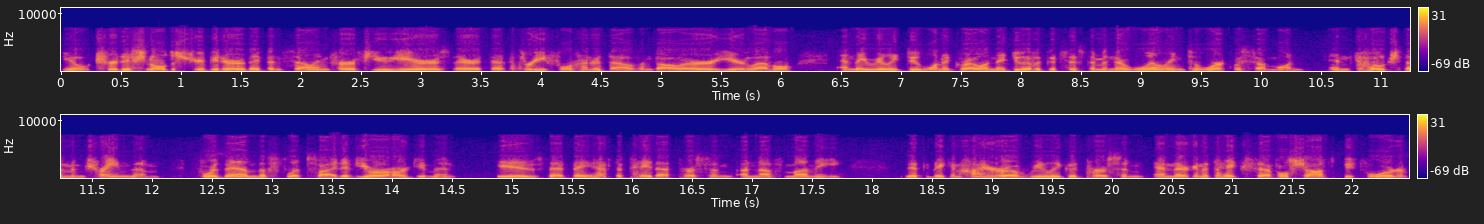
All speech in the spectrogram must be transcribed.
you know, traditional distributor. They've been selling for a few years. They're at that three, four hundred thousand dollar a year level, and they really do want to grow, and they do have a good system, and they're willing to work with someone and coach them and train them for them, the flip side of your argument is that they have to pay that person enough money that they can hire a really good person, and they're going to take several shots before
